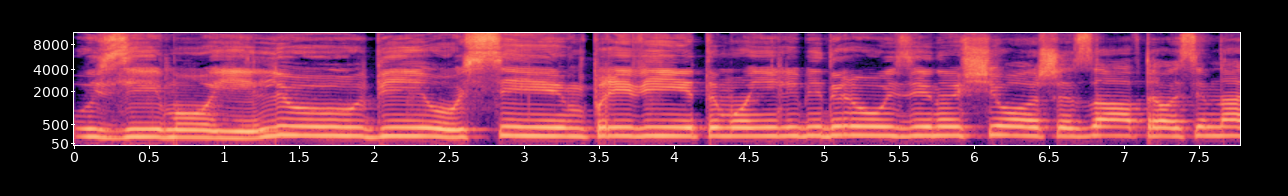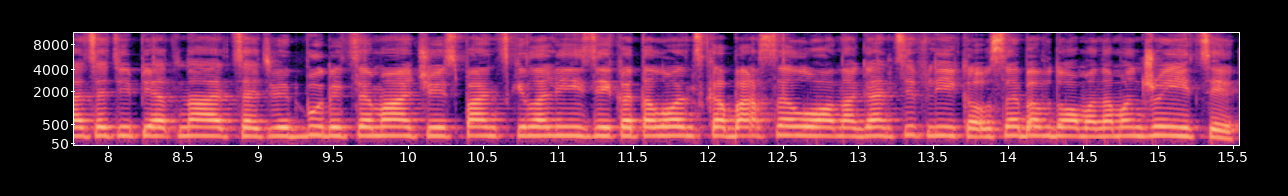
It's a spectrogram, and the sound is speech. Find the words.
Друзі мої любі, усім привіт, мої любі друзі. Ну що ж, завтра о 17.15 відбудеться матч у іспанській лалізі, каталонська Барселона, Ганцифліка у себе вдома на Манджуїці.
